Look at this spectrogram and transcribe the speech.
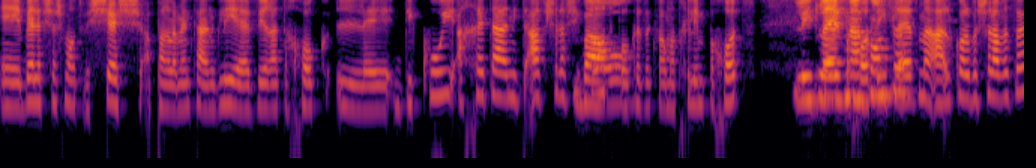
אה, ב-1606 הפרלמנט האנגלי העביר את החוק לדיכוי החטא הנתעב של. ברור. פה כזה כבר מתחילים פחות. להתלהב כן, פחות מהקונספט? להתלהב מהאלכוהול בשלב הזה.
